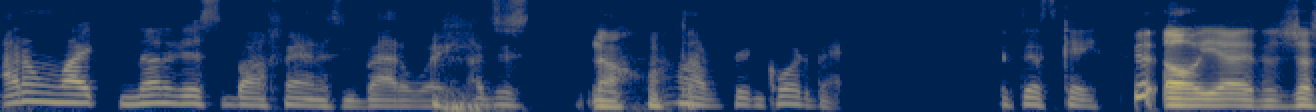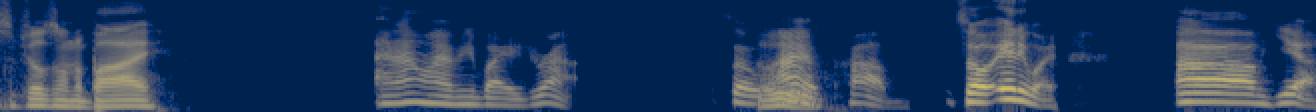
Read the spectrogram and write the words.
I don't like none of this about fantasy. By the way, I just No. I don't have a freaking quarterback. If that's the case, Oh yeah, there's Justin Fields on a bye. and I don't have anybody to drop, so Ooh. I have a problem. So anyway, um, yeah,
